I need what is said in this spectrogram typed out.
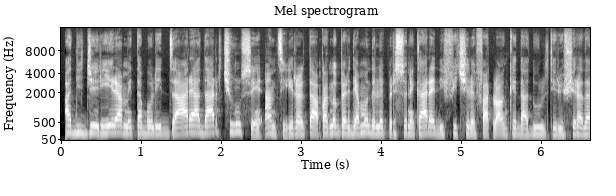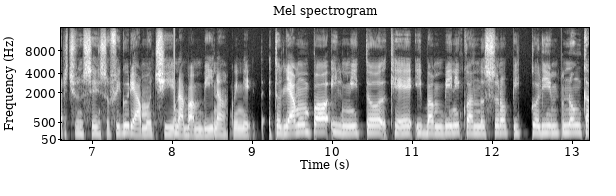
a digerire, a metabolizzare, a darci un senso. Anzi, in realtà quando perdiamo delle persone care è difficile farlo anche da adulti, riuscire a darci un senso, figuriamoci una bambina. Quindi togliamo un po' il mito che i bambini quando sono piccoli non capiscono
